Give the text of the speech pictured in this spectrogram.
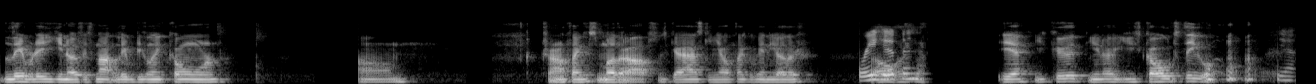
Liberty, you know, if it's not Liberty Link corn. Um, trying to think of some other options, guys. Can y'all think of any other? rehipping. Yeah, you could, you know, use cold steel. yeah.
